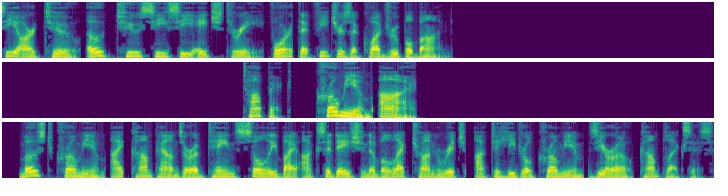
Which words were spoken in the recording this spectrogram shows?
Cr2O2CCH3 that features a quadruple bond. Chromium I Most chromium I compounds are obtained solely by oxidation of electron-rich, octahedral chromium complexes.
